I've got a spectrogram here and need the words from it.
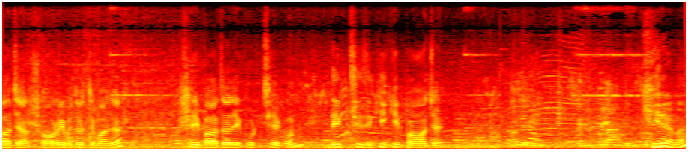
বাজার শহরের ভিতর যে বাজার সেই বাজারে ঘুরছি এখন। দেখছি যে কি কি পাওয়া যায়। ক্ষীরা না?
